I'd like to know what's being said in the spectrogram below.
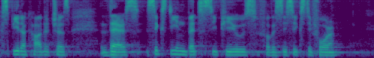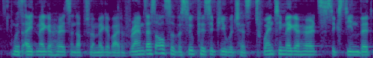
speeder cartridges, there's 16-bit CPUs for the C64 with 8 megahertz and up to a megabyte of RAM. There's also the Super CPU, which has 20 megahertz, 16-bit,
